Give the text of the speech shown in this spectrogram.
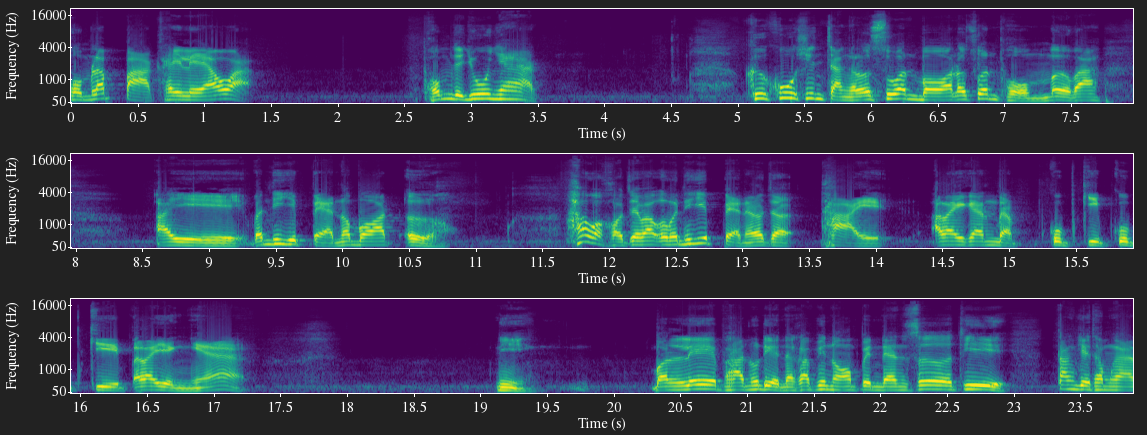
ผมรับปากใครแล้วอะ ผมจะยุ่งยาก คือครู่ชินจังกับเราส่วนบอสแล้วส่วนผม เออว่า ไอ้วันที่ยี่แปดเนาะบอสเออ เท่ากับขาใจว่าเออวันที่ยี่สิบแปดเราจะถ่ายอะไรกันแบบกรุบกริบกรุบกริบอะไรอย่างเงี้ย นี่บอลเล่พานุเดชนะครับ พี่น้องเป็นแดนเซอร์ที่ตั้งใจทำงาน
